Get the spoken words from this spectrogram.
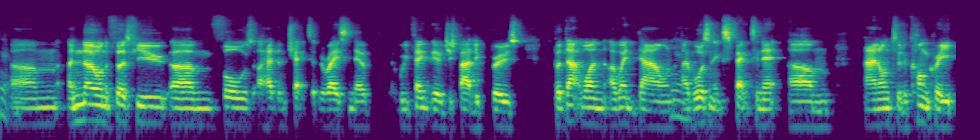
Yeah. Um, I know on the first few um, falls, I had them checked at the race, and they were, we think they were just badly bruised. But that one, I went down. Yeah. I wasn't expecting it, um, and onto the concrete.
